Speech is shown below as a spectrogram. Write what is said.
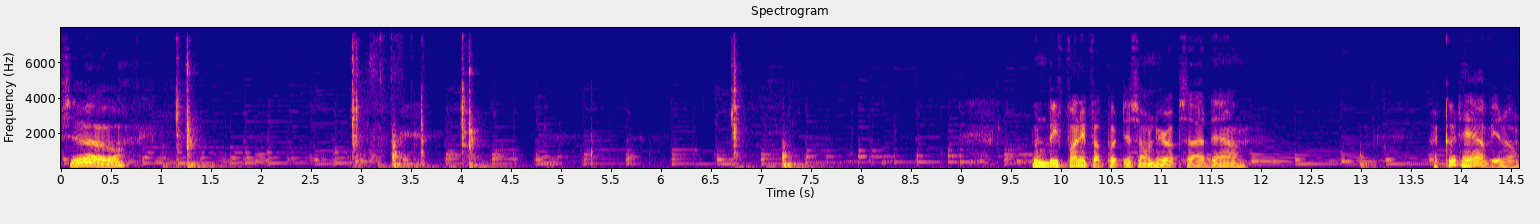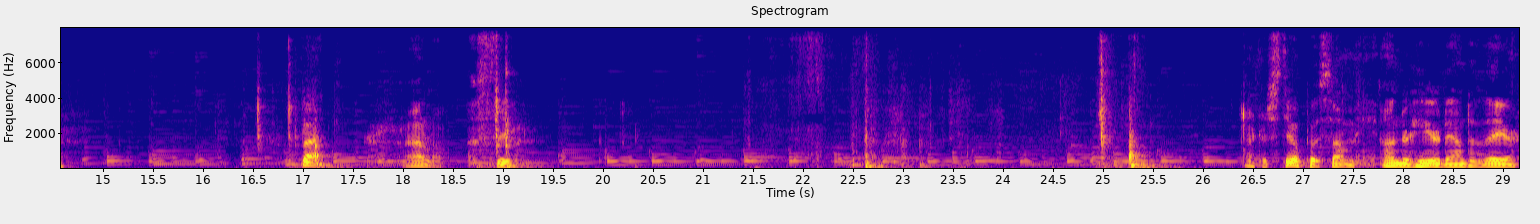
so wouldn't be funny if I put this on here upside down. I could have, you know. But I don't know. Let's see. Could still put something under here down to there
